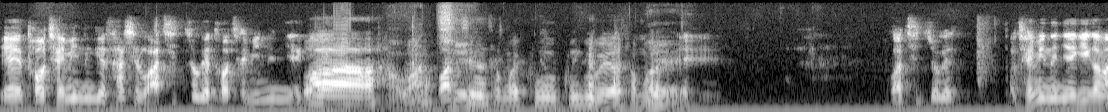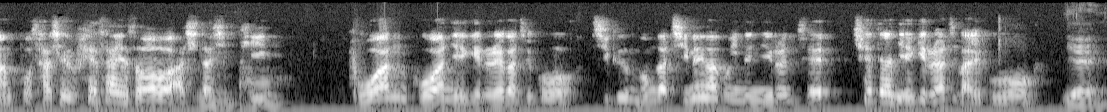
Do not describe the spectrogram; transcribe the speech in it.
예, 더 재밌는 게 사실 와치 쪽에 더 재밌는 얘기. 와, 아, 와치. 와치는 정말 구- 궁금해요, 정말. 예. 예. 와치 쪽에 더 재밌는 얘기가 많고 사실 회사에서 아시다시피 음, 보안 보안 얘기를 해가지고 지금 뭔가 진행하고 있는 일은 제 최대한 얘기를 하지 말고 예.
